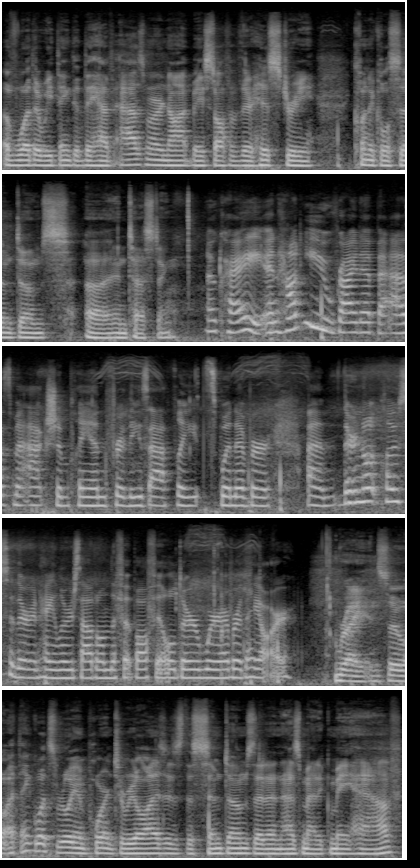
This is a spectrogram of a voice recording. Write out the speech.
of whether we think that they have asthma or not based off of their history, clinical symptoms, uh, and testing. Okay, and how do you write up an asthma action plan for these athletes whenever um, they're not close to their inhalers out on the football field or wherever they are? Right, and so I think what's really important to realize is the symptoms that an asthmatic may have.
